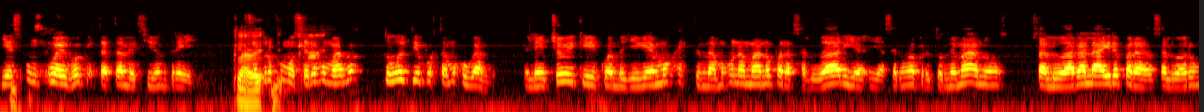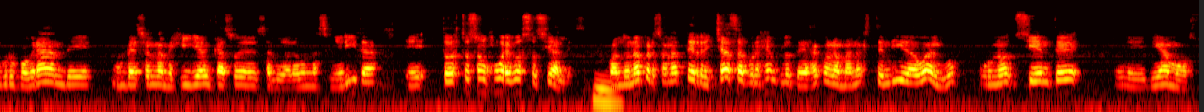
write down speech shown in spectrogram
Y es un juego que está establecido entre ellos. Nosotros como seres humanos todo el tiempo estamos jugando. El hecho de que cuando lleguemos extendamos una mano para saludar y, hacer un apretón de manos, saludar al aire para saludar a un grupo grande, un beso en la mejilla en caso de saludar a una señorita, eh, todo esto son juegos sociales. Mm. Cuando una persona te rechaza, por ejemplo, te deja con la mano extendida o algo, uno siente eh, digamos,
